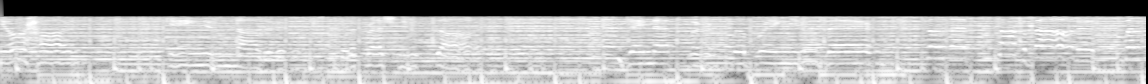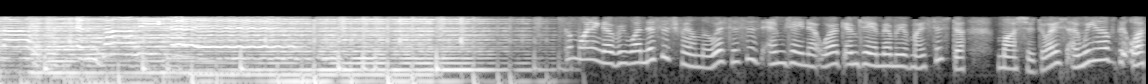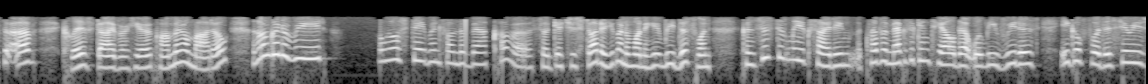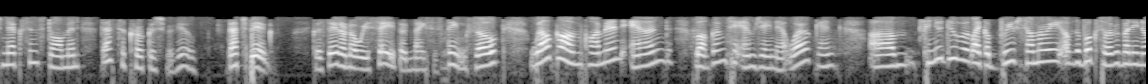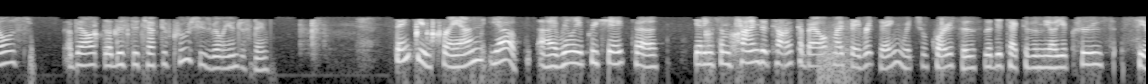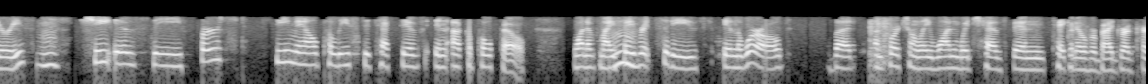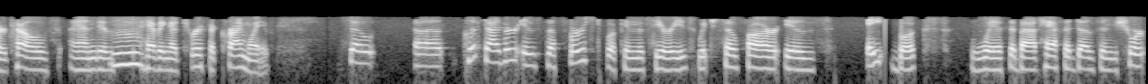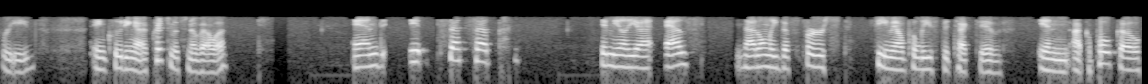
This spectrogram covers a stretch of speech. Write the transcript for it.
your heart. Gain new knowledge, get a fresh new start. And MJ Network will bring you there. Everyone. This is Fran Lewis. This is MJ Network, MJ in memory of my sister, Marsha Joyce. And we have the author of Cliff Diver here, Carmen Amato. And I'm going to read a little statement from the back cover. So get you started. You're going to want to hear, read this one. Consistently exciting, a clever Mexican tale that will leave readers eager for the series' next installment. That's a Kirkus review. That's big because they don't always say the nicest things. So welcome, Carmen, and welcome to MJ Network. And um, can you do like a brief summary of the book so everybody knows about uh, this detective crew? She's really interesting. Thank you, Fran. Yeah, I really appreciate uh, getting some time to talk about my favorite thing, which of course is the Detective Emilia Cruz series. Mm-hmm. She is the first female police detective in Acapulco, one of my Mm. favorite cities in the world, but unfortunately one which has been taken over by drug cartels and is Mm. having a terrific crime wave. So uh, Cliff Diver is the first book in the series, which so far is eight books with about half a dozen short reads, including a Christmas novella. And it sets up Emilia as not only the first female police detective in Acapulco,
